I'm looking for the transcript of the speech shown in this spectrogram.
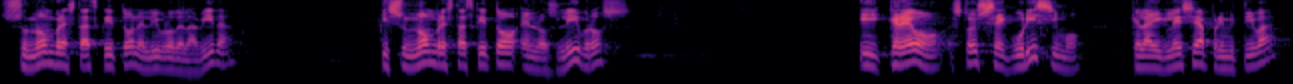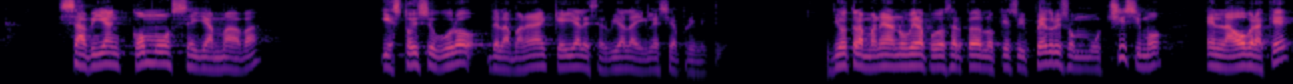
su nombre está escrito en el libro de la vida y su nombre está escrito en los libros. Y creo, estoy segurísimo que la iglesia primitiva sabían cómo se llamaba y estoy seguro de la manera en que ella le servía a la iglesia primitiva. De otra manera no hubiera podido hacer Pedro lo que hizo y Pedro hizo muchísimo en la obra que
